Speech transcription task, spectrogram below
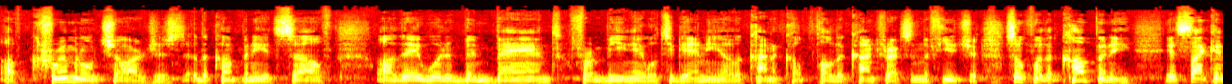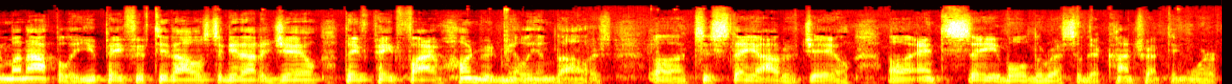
of criminal charges, the company itself, uh, they would have been banned from being able to get any other kind of public contracts in the future. So for the company, it's like in Monopoly. You pay $50 to get out of jail. They've paid $500 million uh, to stay out of jail uh, and to save all the rest of their contracting work.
